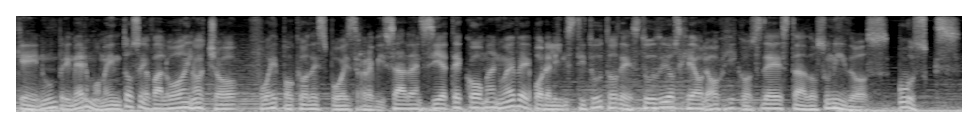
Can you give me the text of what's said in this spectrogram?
que en un primer momento se evaluó en 8, fue poco después revisada en 7,9 por el Instituto de Estudios Geológicos de Estados Unidos, USGS.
